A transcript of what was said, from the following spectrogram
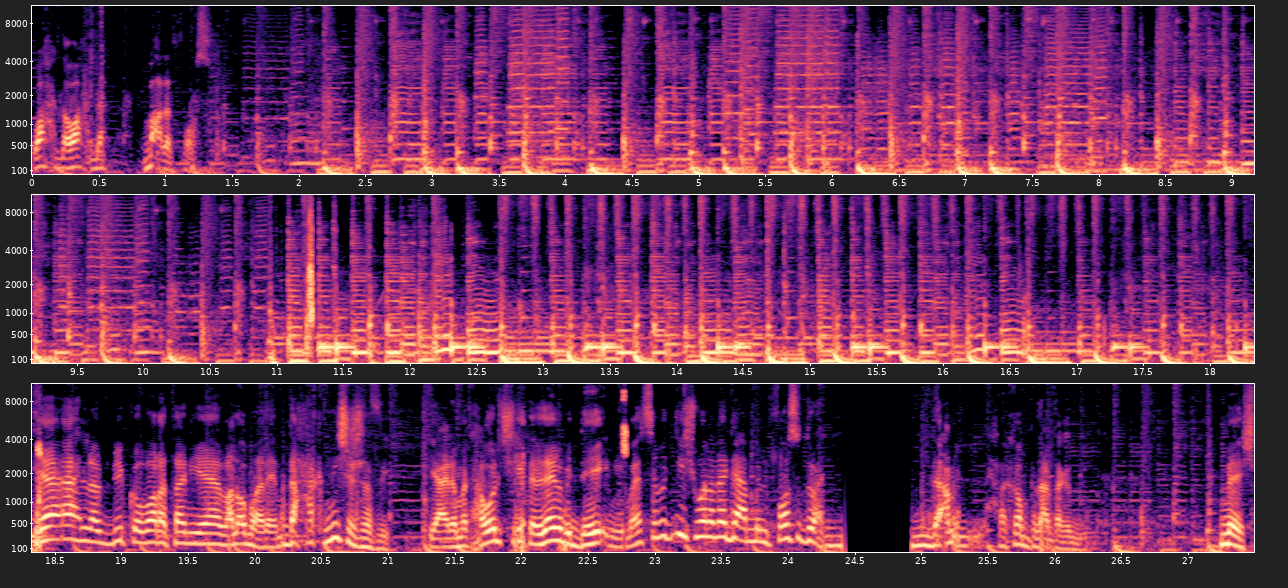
واحدة واحدة بعد الفاصل. يا أهلا بيكم مره تانية مع الام ما تضحكنيش يا شفيق. يعني ما تحاولش انت دايما بتضايقني. ما تسيبنيش وأنا راجع من الفاصل تروح عامل الحركات بتاعتك دي. ماشي.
